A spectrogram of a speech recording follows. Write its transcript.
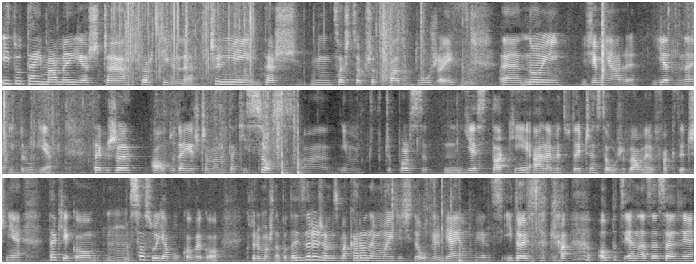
I tutaj mamy jeszcze tortille, czyli też mm, coś, co przetrwa dłużej. E, No i ziemniary, jedne i drugie. Także, o, tutaj jeszcze mam taki sos. Nie wiem, czy- czy w Polsce jest taki, ale my tutaj często używamy faktycznie takiego mm, sosu jabłkowego, który można podać z ryżem, z makaronem. Moje dzieci to uwielbiają, więc i to jest taka opcja na zasadzie,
